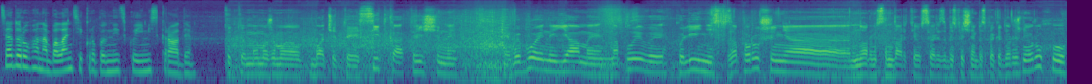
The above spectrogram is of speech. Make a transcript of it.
Ця дорога на балансі Кропивницької міськради. Тут ми можемо бачити сітка, тріщини, вибоїни ями, напливи, колійність. За порушення норм стандартів у сфері забезпечення безпеки дорожнього руху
